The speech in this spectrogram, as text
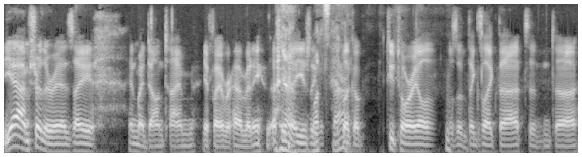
Yeah, I'm sure there is. I in my downtime, if I ever have any, yeah, I usually look up tutorials and things like that. And uh,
